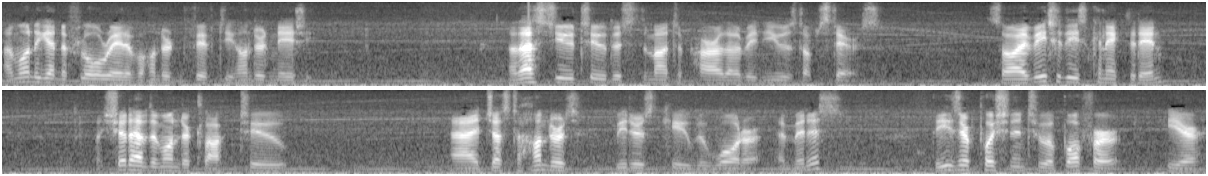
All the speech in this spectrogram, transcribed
I'm only getting a flow rate of 150, 180. Now that's due to this amount of power that I've been used upstairs. So I have each of these connected in. I should have them underclocked to uh, just 100 meters cubed of water a minute. These are pushing into a buffer here.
